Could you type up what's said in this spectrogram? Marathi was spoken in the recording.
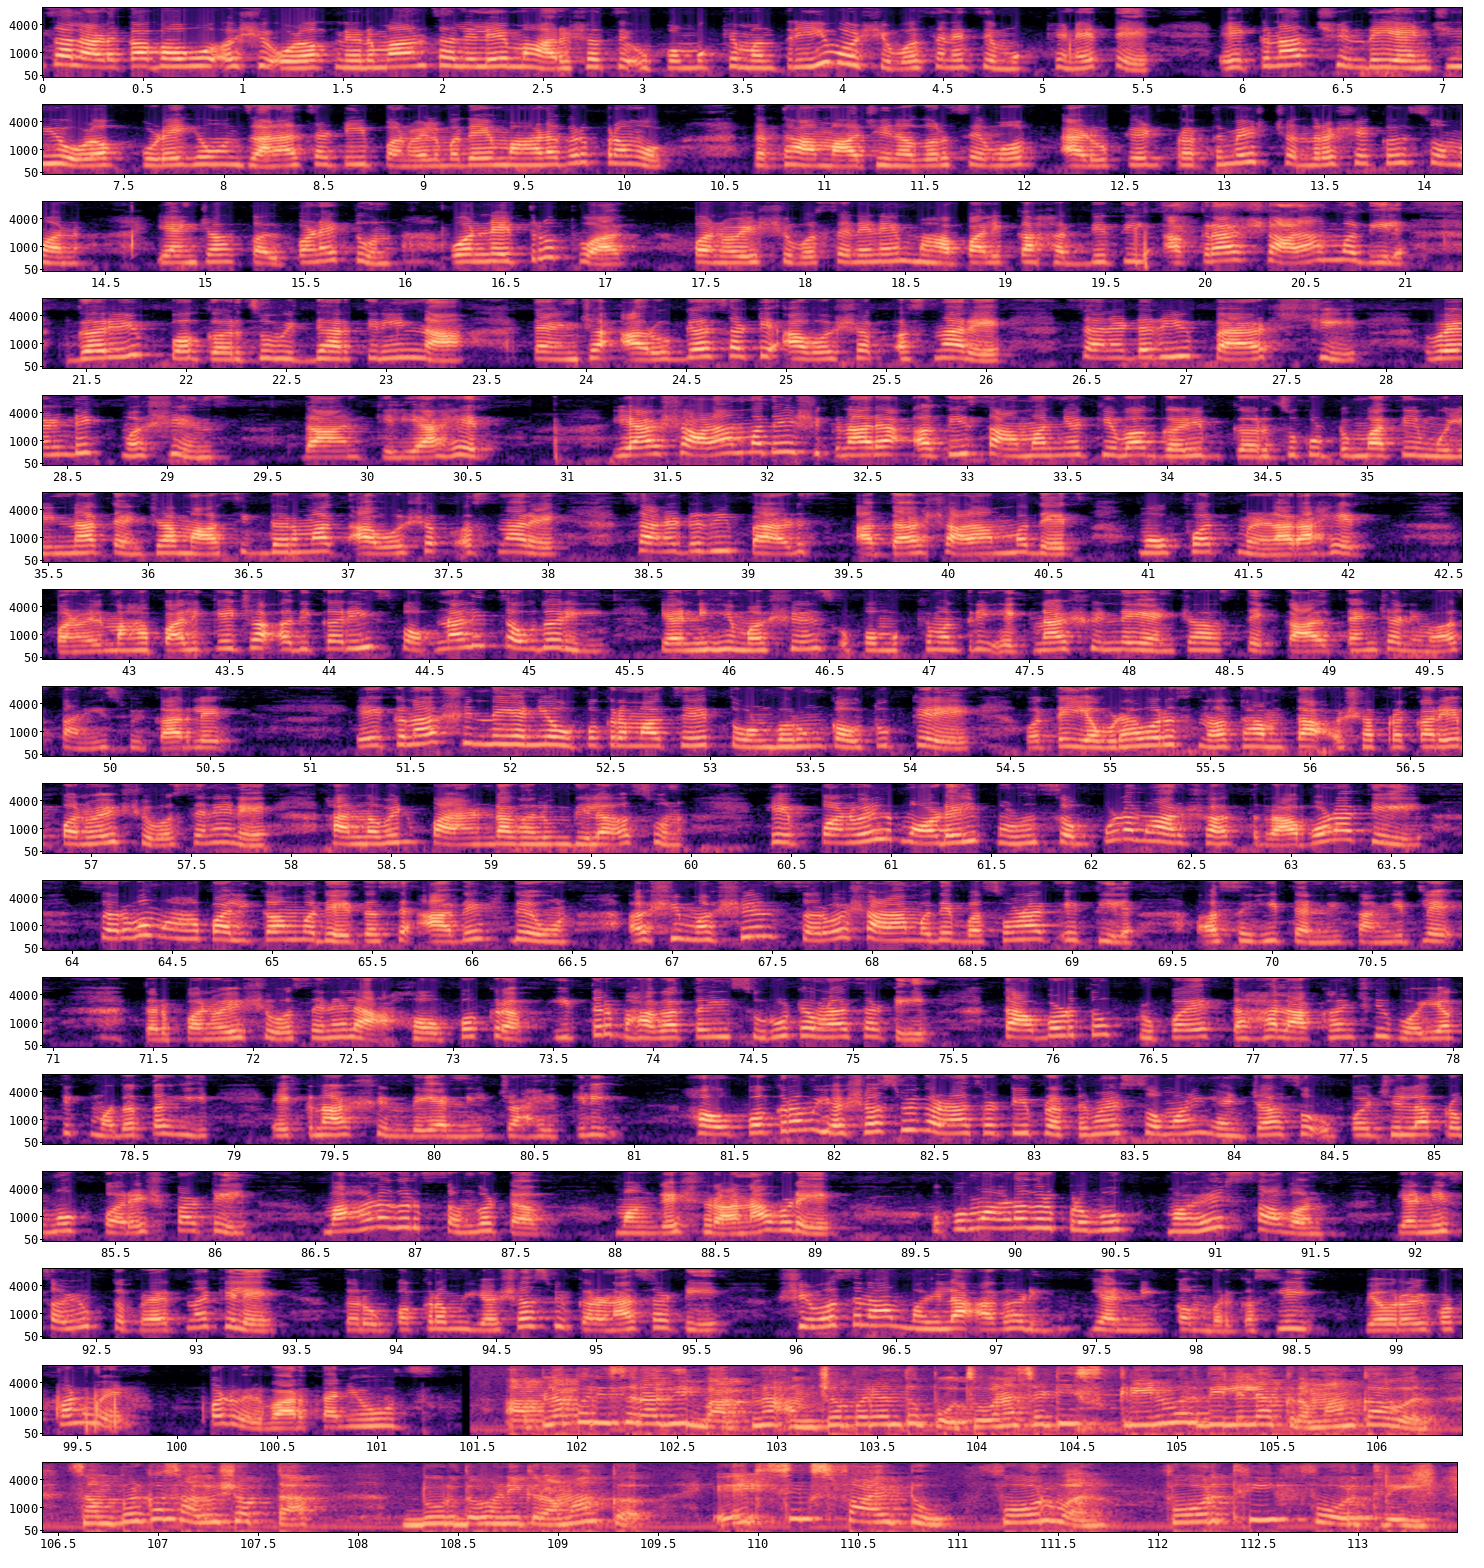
मुलीचा लाडका भाऊ अशी ओळख निर्माण झालेले महाराष्ट्राचे उपमुख्यमंत्री व शिवसेनेचे मुख्य नेते एकनाथ शिंदे यांची ही ओळख पुढे घेऊन जाण्यासाठी पनवेलमध्ये महानगर प्रमुख तथा माजी नगरसेवक ॲडव्होकेट प्रथमेश चंद्रशेखर सोमन यांच्या कल्पनेतून व नेतृत्वात पनवेल शिवसेनेने महापालिका हद्दीतील अकरा शाळांमधील गरीब व गरजू विद्यार्थिनींना त्यांच्या आरोग्यासाठी आवश्यक असणारे सॅनिटरी पॅड्सची वेंडिंग मशीन्स दान केली आहेत. या शाळांमध्ये शिकणाऱ्या अतिसामान्य किंवा गरीब गरजू कुटुंबातील मुलींना त्यांच्या मासिक धर्मात आवश्यक असणारे सॅनिटरी पॅड्स आता शाळांमध्येच मोफत मिळणार आहेत. पनवेल महापालिकेच्या अधिकारी स्वप्नाली चौधरी यांनी ही मशीन्स उपमुख्यमंत्री एकनाथ शिंदे यांच्या हस्ते काल त्यांच्या निवासस्थानी स्वीकारले. एकनाथ शिंदे यांनी या उपक्रमाचे तोंड भरून कौतुक केले व ते एवढ्यावरच न थांबता अशा प्रकारे पनवेल शिवसेनेने हा नवीन पायंडा घालून दिला असून हे पनवेल मॉडेल म्हणून संपूर्ण महाराष्ट्रात राबवण्यात येईल. सर्व महापालिकांमध्ये तसे आदेश देऊन अशी मशीन सर्व शाळांमध्ये बसवण्यात येतील असेही त्यांनी सांगितले. तर पनवेल शिवसेनेला हा उपक्रम इतर भागातही सुरू ठेवण्यासाठी ताबडतोब रुपये दहा लाखांची वैयक्तिक मदतही एकनाथ शिंदे यांनी जाहीर केली. हा उपक्रम यशस्वी करण्यासाठी प्रथमेश सोमण यांच्यासह उपजिल्हा प्रमुख परेश पाटील महानगर संघटक मंगेश रानावडे उपमहानगर प्रमुख महेश सावंत यांनी संयुक्त प्रयत्न केले. तर उपक्रम यशस्वी करण्यासाठी शिवसेना महिला आघाडी यांनी कंबर कसली? ब्युरो रिपोर्ट पनवेल पनवेल वार्ता न्यूज. आपल्या परिसरातील बातम्या आमच्यापर्यंत पोहोचवण्यासाठी स्क्रीनवर दिलेल्या क्रमांकावर संपर्क साधू शकता. दूरध्वनी क्रमांक 8652 414343.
